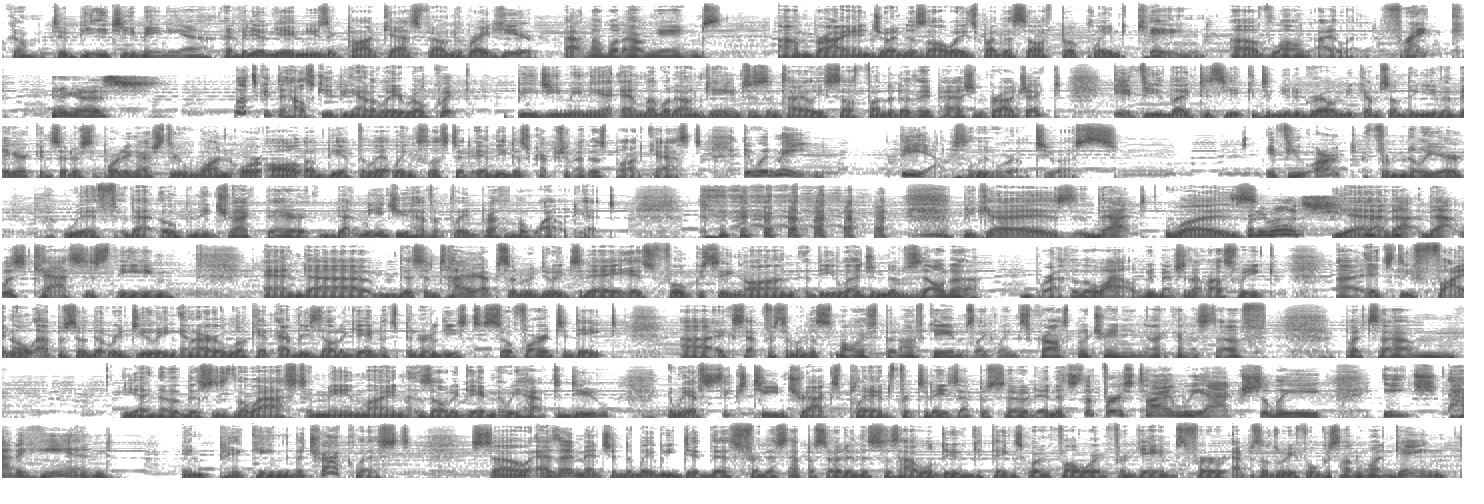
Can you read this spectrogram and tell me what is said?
Welcome to BG Mania, a video game music podcast found right here at Level Down Games. I'm Brian, joined as always by the self proclaimed king of Long Island, Frank. Hey guys. Let's get the housekeeping out of the way real quick. BG Mania and Level Down Games is entirely self funded as a passion project. If you'd like to see it continue to grow and become something even bigger, consider supporting us through one or all of the affiliate links listed in the description of this podcast. It would mean the absolute world to us. If you aren't familiar with that opening track there, that means you haven't played Breath of the Wild yet. because that was pretty much. yeah, that, that was Kass's theme. And uh, this entire episode we're doing today is focusing on The Legend of Zelda Breath of the Wild. We mentioned that last week. Uh, it's the final episode that we're doing in our look at every Zelda game that's been released so far to date, uh, except for some of the smaller spin off games like Link's Crossbow Training and that kind of stuff. But, um, yeah, no, this is the last mainline Zelda game that we have to do. And we have 16 tracks planned for today's episode. And it's the first time we actually each had a hand in picking the track list. So, as I mentioned, the way we did this for this episode, and this is how we'll do things going forward for games, for episodes where we focus on one game,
